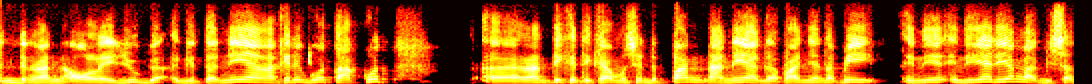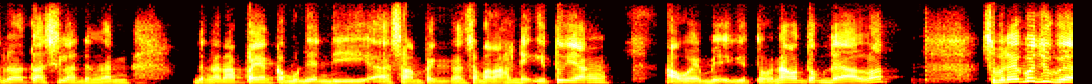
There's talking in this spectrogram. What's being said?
dengan Ole juga gitu. Ini yang akhirnya gue takut uh, nanti ketika musim depan, nah ini agak panjang tapi ini intinya dia nggak bisa beradaptasi lah dengan dengan apa yang kemudian disampaikan sama Rahnik itu yang AWB gitu. Nah untuk Dalot sebenarnya gue juga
